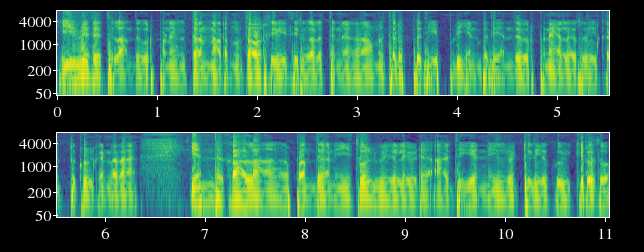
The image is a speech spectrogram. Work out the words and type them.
இவ்விதத்தில் அந்த விற்பனையில் தான் நடந்த தவறுகள் எதிர்காலத்தில் நிகழாமல் தடுப்பது எப்படி என்பதை அந்த விற்பனையாளர்கள் கற்றுக்கொள்கின்றன. எந்த கால பந்து அணி தோல்விகளை விட அதிக எண்ணியில் வெற்றிகளை குவிக்கிறதோ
